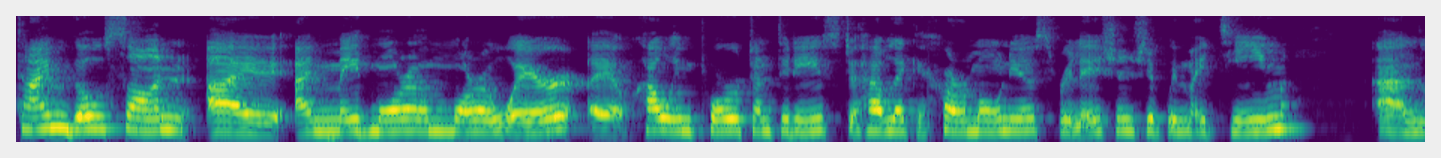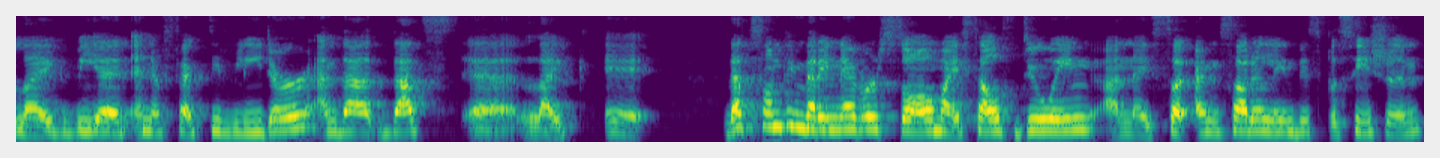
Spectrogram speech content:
time goes on, I I'm made more and more aware of how important it is to have like a harmonious relationship with my team and like be an, an effective leader, and that that's uh, like uh, that's something that I never saw myself doing, and I su- I'm suddenly in this position.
